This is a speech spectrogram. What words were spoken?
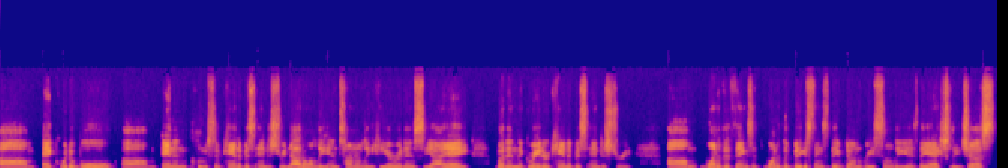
um, equitable, um, and inclusive cannabis industry, not only internally here at NCIA, but in the greater cannabis industry. Um, one of the things, that, one of the biggest things that they've done recently is they actually just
